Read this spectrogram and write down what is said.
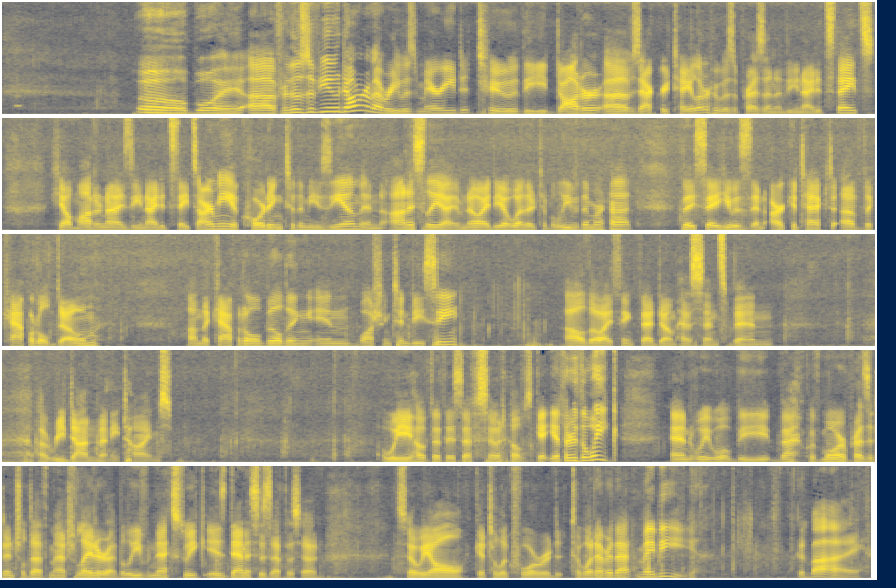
Oh boy. Uh, for those of you who don't remember, he was married to the daughter of Zachary Taylor, who was a president of the United States. He helped modernize the United States Army, according to the museum. And honestly, I have no idea whether to believe them or not. They say he was an architect of the Capitol Dome on the Capitol building in Washington, D.C. Although I think that dome has since been uh, redone many times. We hope that this episode helps get you through the week. And we will be back with more presidential deathmatch later. I believe next week is Dennis's episode. So we all get to look forward to whatever that may be. Goodbye.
